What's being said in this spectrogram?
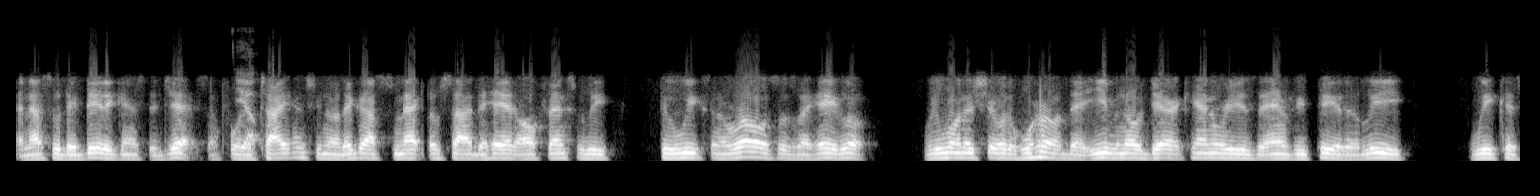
And that's what they did against the Jets. And for yep. the Titans, you know, they got smacked upside the head offensively two weeks in a row. So it's like, hey, look, we want to show the world that even though Derrick Henry is the MVP of the league, we could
